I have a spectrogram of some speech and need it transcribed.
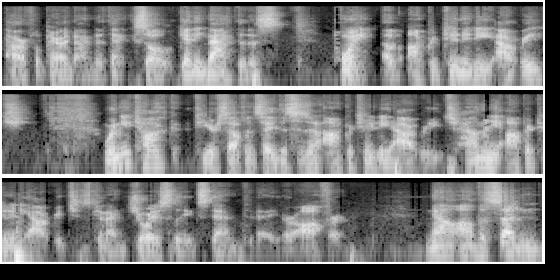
powerful paradigm to think. So, getting back to this point of opportunity outreach, when you talk to yourself and say, This is an opportunity outreach, how many opportunity outreaches can I joyously extend today or offer? Now, all of a sudden,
